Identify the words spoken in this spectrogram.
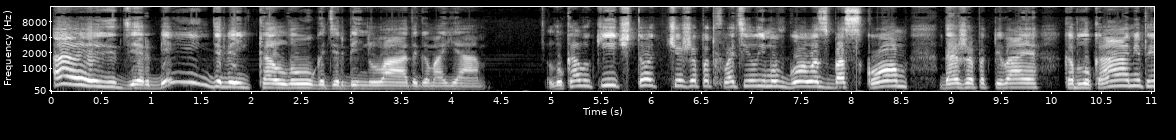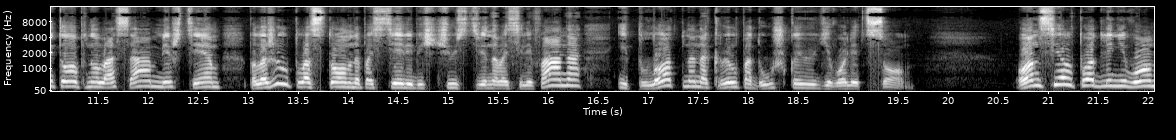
"Ай, дербень, дербень Калуга, дербень Ладога моя". Лука Лукич тотчас же подхватил ему в голос баском, даже подпевая каблуками притопнул, а сам меж тем положил пластом на постели бесчувственного Селифана и плотно накрыл подушкой его лицом. Он сел подле него,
